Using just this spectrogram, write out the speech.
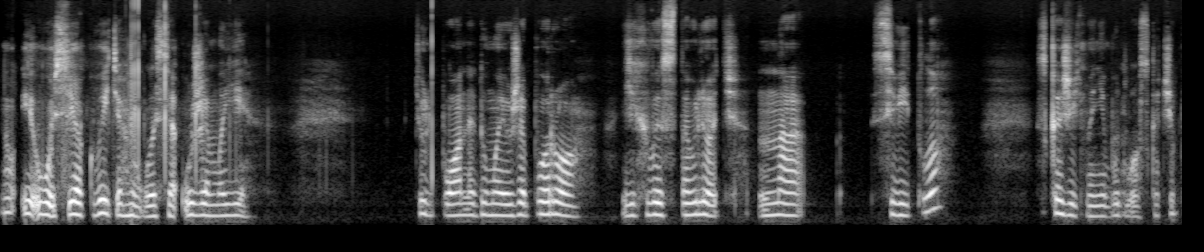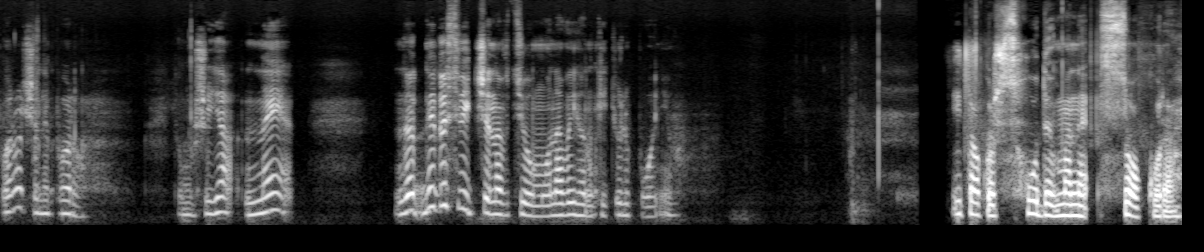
Ну і ось як витягнулися уже мої тюльпани. Думаю, вже пора їх виставляти на світло. Скажіть мені, будь ласка, чи пора, чи не пора? Тому що я не, не, досвідчена в цьому на виганки тюльпанів. І також сходи в мене сокура.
